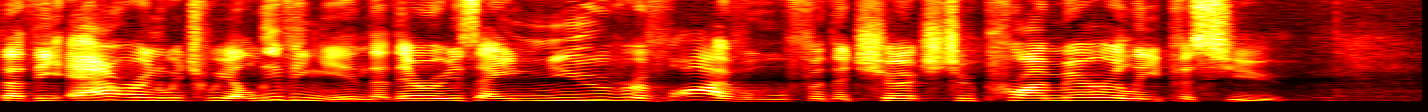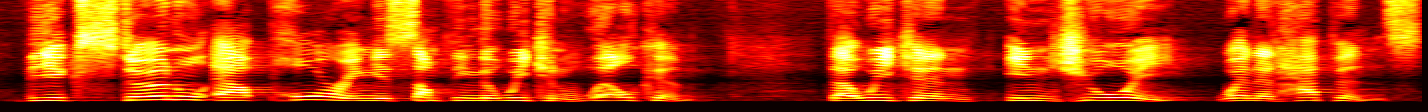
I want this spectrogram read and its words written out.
that the hour in which we are living in, that there is a new revival for the church to primarily pursue. The external outpouring is something that we can welcome, that we can enjoy when it happens,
